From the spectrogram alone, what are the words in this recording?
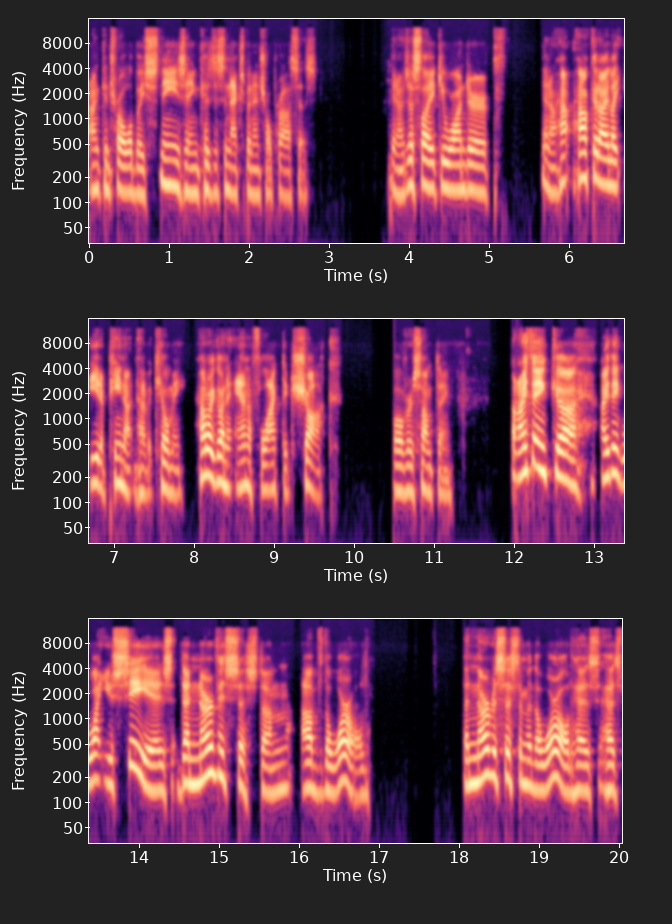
uncontrollably sneezing because it's an exponential process. You know just like you wonder you know how, how could i like eat a peanut and have it kill me? How do i go into anaphylactic shock over something and I think uh, I think what you see is the nervous system of the world. The nervous system of the world has has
